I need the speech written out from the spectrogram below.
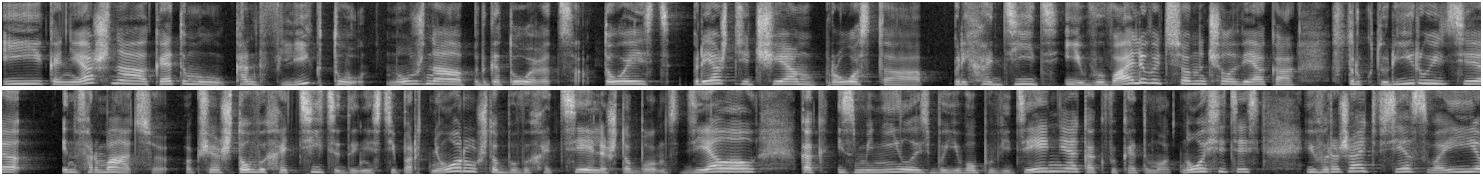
И, конечно, к этому конфликту нужно подготовиться. То есть, прежде чем просто приходить и вываливать все на человека, структурируйте информацию, вообще, что вы хотите донести партнеру, что бы вы хотели, чтобы он сделал, как изменилось бы его поведение, как вы к этому относитесь, и выражать все свои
